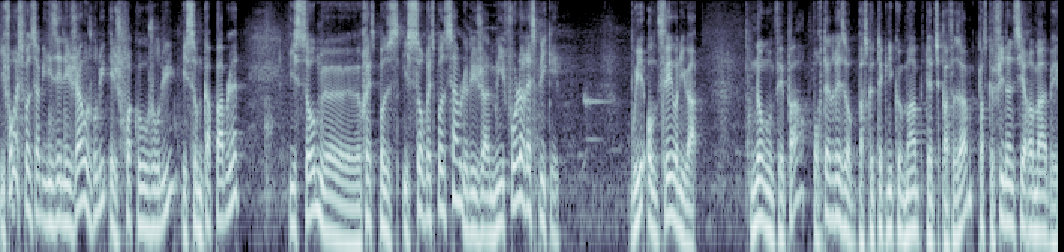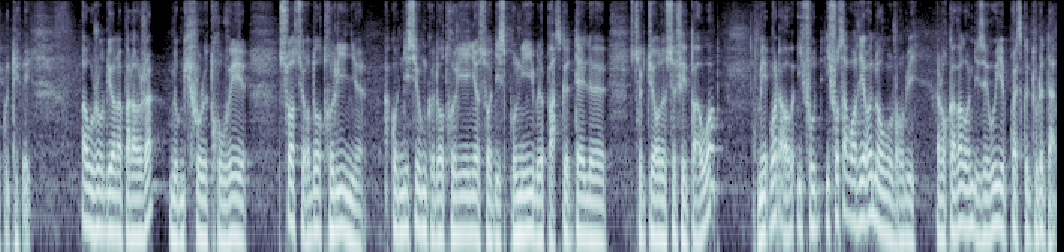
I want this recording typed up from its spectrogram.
Il faut responsabiliser les gens aujourd'hui, et je crois qu'aujourd'hui, ils sont capables, ils sont, euh, responsables, les gens, mais il faut leur expliquer. Oui, on fait, on y va. Non, on ne fait pas, pour telle raison. Parce que techniquement, peut-être c'est pas faisable. Parce que financièrement, ben écoutez, aujourd'hui on n'a pas l'argent, donc il faut le trouver soit sur d'autres lignes, à condition que d'autres lignes soient disponibles parce que telle euh, structure ne se fait pas ou autre. Mais voilà, il faut, il faut savoir dire non aujourd'hui. Alors qu'avant on disait oui presque tout le temps.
